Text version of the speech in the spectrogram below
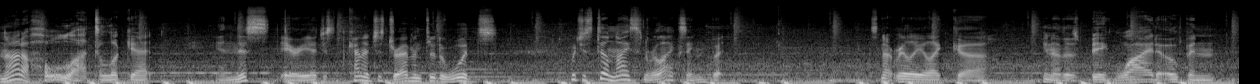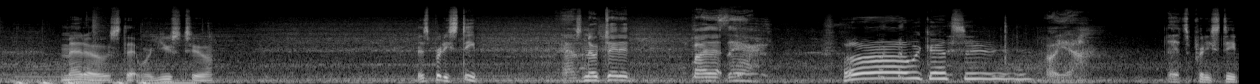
Not a whole lot to look at in this area, just kind of just driving through the woods, which is still nice and relaxing, but it's not really like, uh, you know, those big, wide open meadows that we're used to. It's pretty steep, as notated by that there. Oh, we can't see. Oh, yeah. It's pretty steep.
